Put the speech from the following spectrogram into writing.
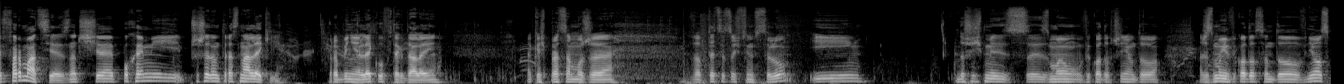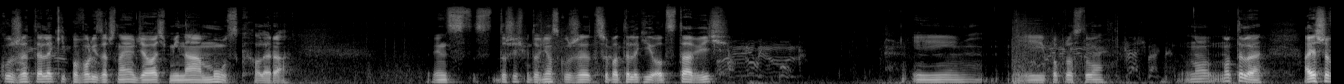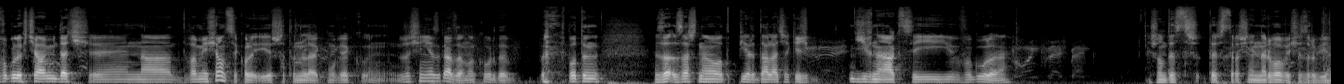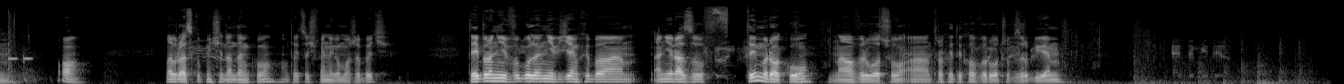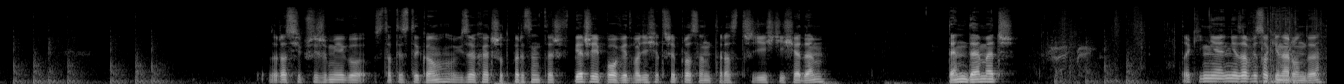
y, farmację, znaczy się po chemii przeszedłem teraz na leki. Robienie leków i tak dalej. Jakaś praca może w aptece, coś w tym stylu i doszliśmy z, z moją wykładowczynią do, że z moim wykładowcą do wniosku, że te leki powoli zaczynają działać mi na mózg, cholera. Więc doszliśmy do wniosku, że trzeba te leki odstawić i, i po prostu no, no tyle. A jeszcze w ogóle chciała mi dać e, na dwa miesiące kolej jeszcze ten lek. Mówię, że się nie zgadza, no kurde. Potem za, zacznę odpierdalać jakieś dziwne akcje i w ogóle. Zresztą też, też strasznie nerwowy się zrobiłem. O! Dobra, skupmy się na demku. Tutaj coś fajnego może być. Tej broni w ogóle nie widziałem chyba ani razu w tym roku na Overwatchu, a trochę tych Overwatchów zrobiłem. Zaraz się przyjrzymy jego statystykom. Widzę headshot percent też w pierwszej połowie 23%, teraz 37%. Ten damage taki nie, nie za wysoki na rundę.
